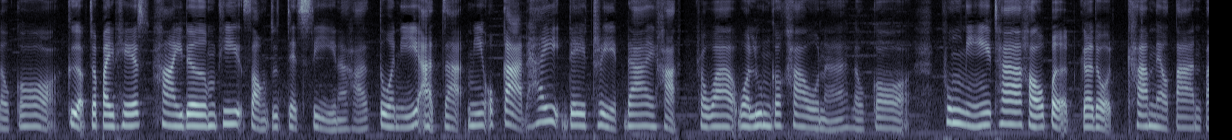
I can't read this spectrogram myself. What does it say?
แล้วก็เกือบจะไปเทสไฮเดิมที่ 2.74 นะคะ ตัวนี้อาจจะมีโอกาสให้เดย์เทรดได้ค่ะ เพราะว่าวอลลุ่มก็เข้านะ แล้วก็พรุ่งนี้ถ้าเขาเปิดกระโดดข้ามแนวต้านไป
